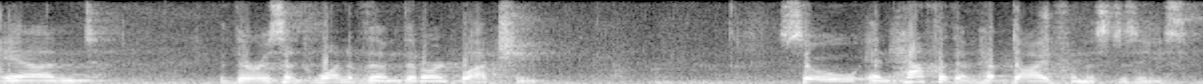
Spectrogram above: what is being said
and there isn't one of them that aren't black sheep. So, and half of them have died from this disease.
